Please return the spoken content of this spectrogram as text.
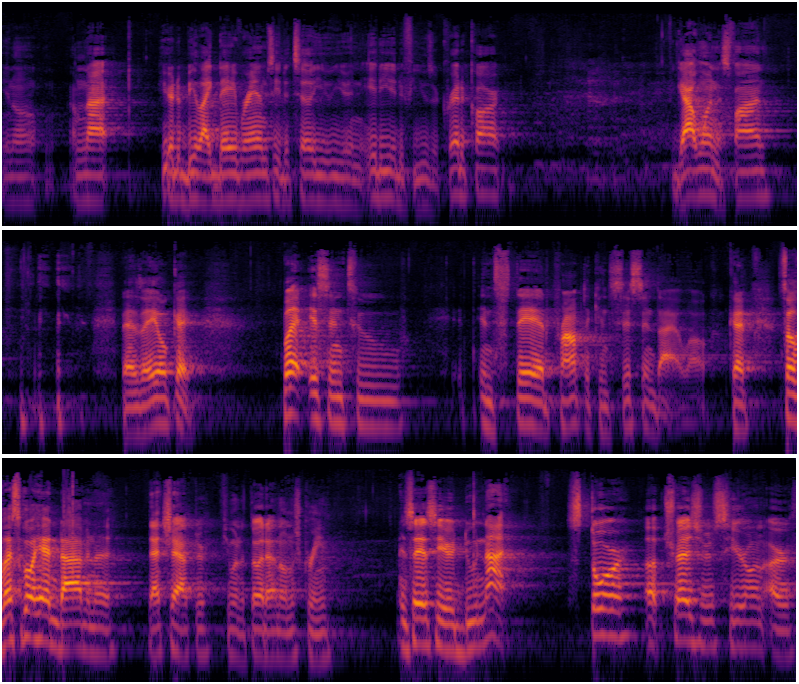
You know, I'm not here to be like Dave Ramsey to tell you you're an idiot if you use a credit card. You got one, that's fine. that's a okay. But it's into instead prompt a consistent dialogue. Okay? So let's go ahead and dive into that chapter if you want to throw that on the screen. It says here, do not store up treasures here on earth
